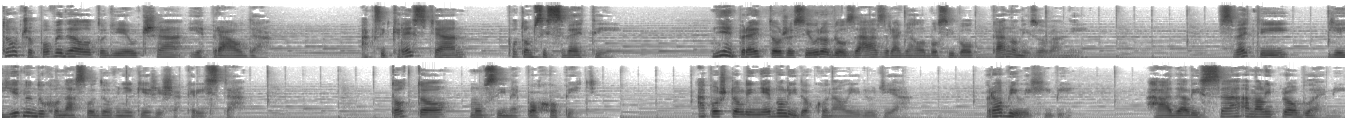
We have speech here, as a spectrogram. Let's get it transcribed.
To, čo povedalo to dievča, je pravda. Ak si kresťan, potom si svetý. Nie preto, že si urobil zázrak alebo si bol kanonizovaný. Svetý je jednoducho nasledovník Ježiša Krista. Toto musíme pochopiť. Apoštoli neboli dokonalí ľudia. Robili chyby. Hádali sa a mali problémy.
